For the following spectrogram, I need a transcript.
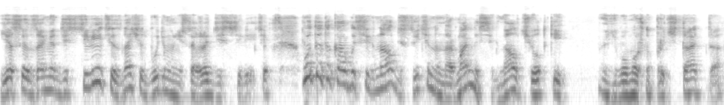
Если это займет десятилетие, значит, будем уничтожать десятилетие. Вот это как бы сигнал, действительно нормальный сигнал, четкий, его можно прочитать, да,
